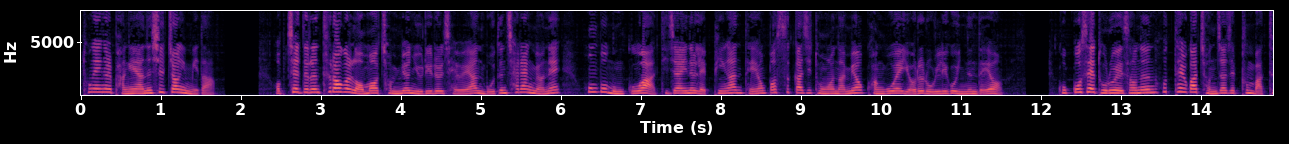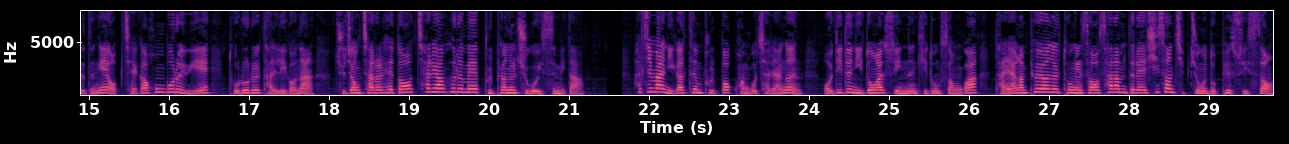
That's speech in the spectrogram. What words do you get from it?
통행을 방해하는 실정입니다. 업체들은 트럭을 넘어 전면 유리를 제외한 모든 차량면에 홍보 문구와 디자인을 랩핑한 대형 버스까지 동원하며 광고에 열을 올리고 있는데요. 곳곳의 도로에서는 호텔과 전자제품 마트 등의 업체가 홍보를 위해 도로를 달리거나 주정차를 해도 차량 흐름에 불편을 주고 있습니다. 하지만 이 같은 불법 광고 차량은 어디든 이동할 수 있는 기동성과 다양한 표현을 통해서 사람들의 시선 집중을 높일 수 있어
